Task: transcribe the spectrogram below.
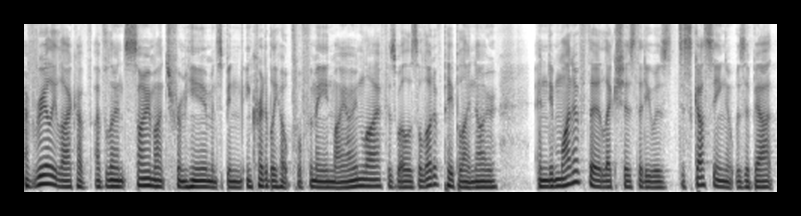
I really like. I've, I've learned so much from him. and It's been incredibly helpful for me in my own life, as well as a lot of people I know. And in one of the lectures that he was discussing, it was about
